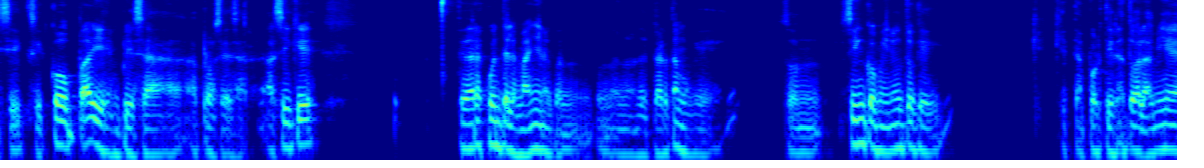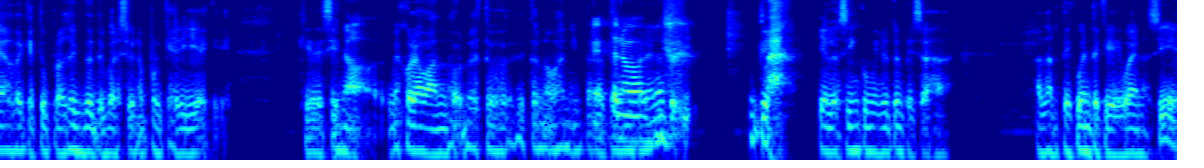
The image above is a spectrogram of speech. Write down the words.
se, se, copa y empieza a procesar. Así que te darás cuenta en la mañana cuando, nos despertamos que son cinco minutos que, que, estás por tirar toda la mierda, que tu proyecto te parece una porquería, que, que decís, no, mejor abandono, esto, esto no va ni para adelante. Y, claro, y a los cinco minutos empezás a, a darte cuenta que, bueno, sí,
